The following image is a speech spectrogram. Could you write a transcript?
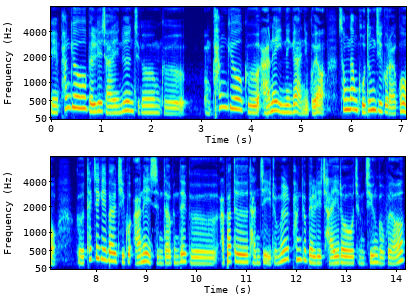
예, 판교 밸리 자이는 지금 그 어, 판교 그 안에 있는 게 아니고요. 성남 고등지구라고 그 택지개발지구 안에 있습니다. 근데 그 아파트 단지 이름을 판교밸리 자이로 지금 지은 거고요.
